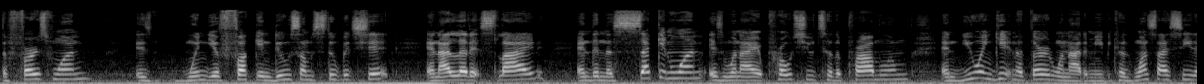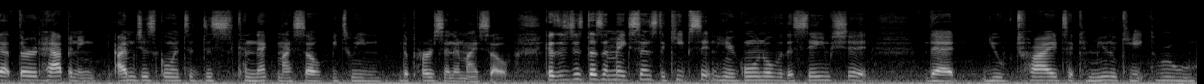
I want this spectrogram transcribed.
The first one is when you fucking do some stupid shit and I let it slide. And then the second one is when I approach you to the problem, and you ain't getting a third one out of me because once I see that third happening, I'm just going to disconnect myself between the person and myself. Because it just doesn't make sense to keep sitting here going over the same shit that you've tried to communicate through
